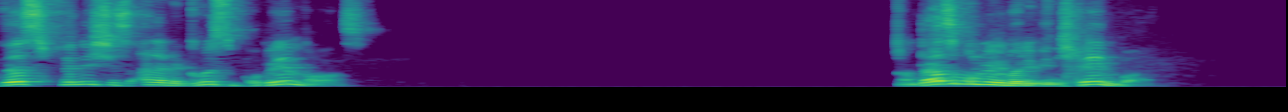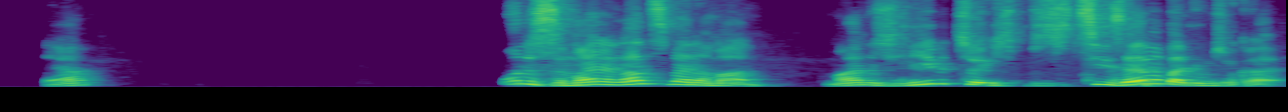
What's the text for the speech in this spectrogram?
das finde ich, ist einer der größten Probleme bei uns. Und das ist ein Problem, über das wir nicht reden wollen. Ja? Und es sind meine Landsmänner, Mann. Mann, ich liebe Türkei. Ich ziehe selber bei den Türkei.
